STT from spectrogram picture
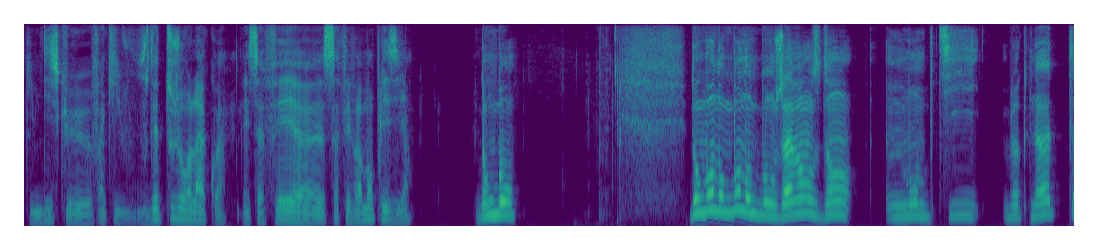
qui me disent que, enfin, qui vous êtes toujours là, quoi. Et ça fait, euh, ça fait vraiment plaisir. Donc bon. Donc bon, donc bon, donc bon, j'avance dans mon petit bloc-notes.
